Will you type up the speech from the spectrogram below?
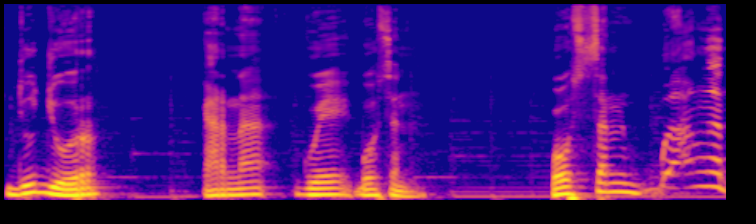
jujur karena gue bosen bosan banget.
